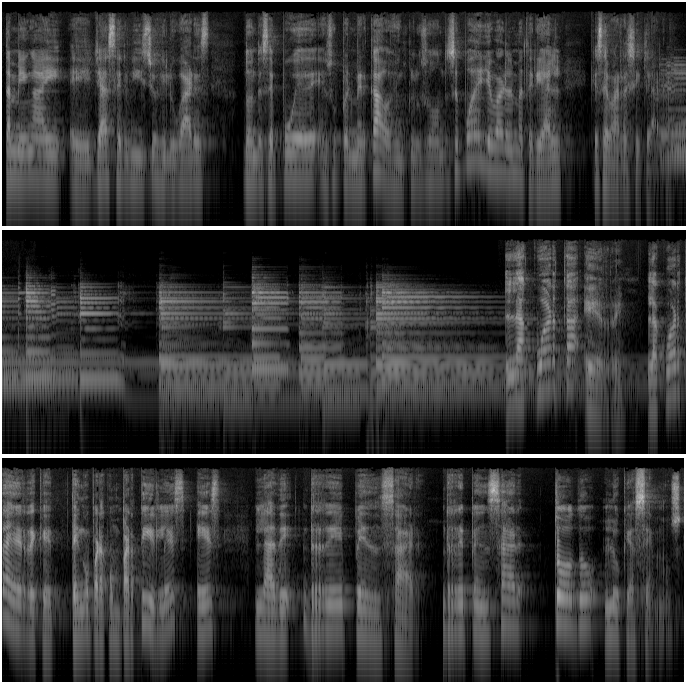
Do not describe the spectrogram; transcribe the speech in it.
también hay eh, ya servicios y lugares donde se puede, en supermercados incluso, donde se puede llevar el material que se va a reciclar. La cuarta R, la cuarta R que tengo para compartirles es la de repensar, repensar todo lo que hacemos.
